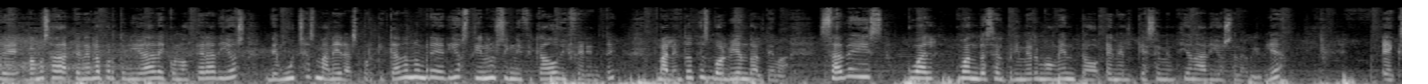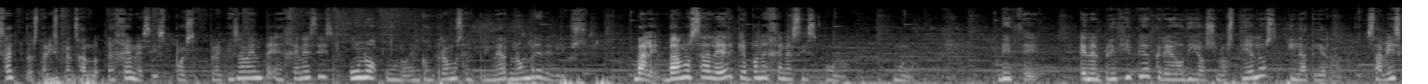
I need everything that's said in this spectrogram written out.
de- vamos a tener la oportunidad de conocer a Dios de muchas maneras, porque cada nombre de Dios tiene un significado diferente. Vale, entonces volviendo al tema, ¿sabéis cuál, cuándo es el primer momento en el que se menciona a Dios en la Biblia? Exacto, estaréis pensando en Génesis. Pues precisamente en Génesis 1.1 encontramos el primer nombre de Dios. Vale, vamos a leer qué pone Génesis 1. 1. Dice, en el principio creó Dios los cielos y la tierra. ¿Sabéis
